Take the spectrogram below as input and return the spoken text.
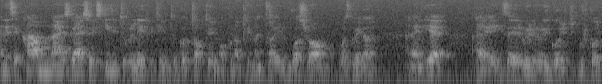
and it's a calm, nice guy, so it's easy to relate with him, to go talk to him, open up to him, and tell him what's wrong, what's going on. And then, yeah, I, he's a really, really good, good coach,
